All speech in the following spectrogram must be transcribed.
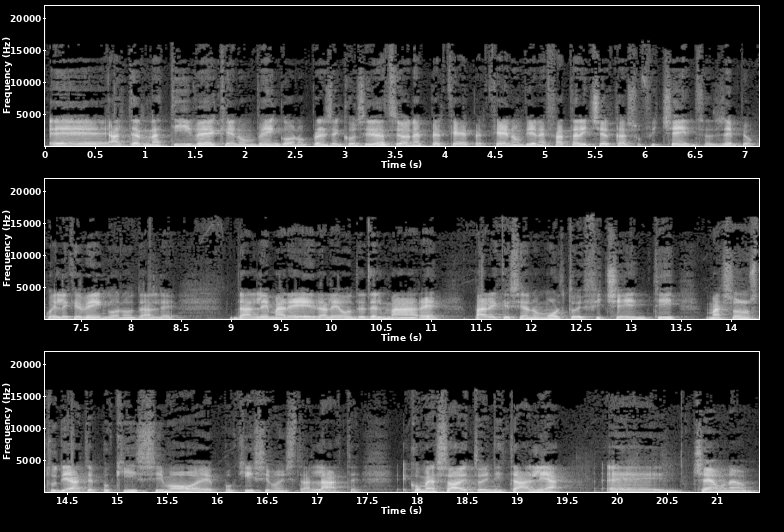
eh, alternative che non vengono prese in considerazione perché? Perché non viene fatta ricerca a sufficienza, ad esempio quelle che vengono dalle, dalle maree, dalle onde del mare, pare che siano molto efficienti, ma sono studiate pochissimo e pochissimo installate. E come al solito in Italia eh, c'è una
